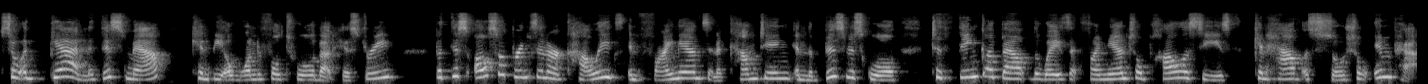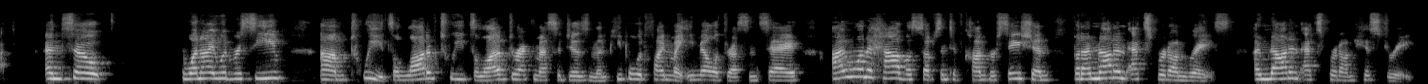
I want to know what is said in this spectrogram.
So again, this map can be a wonderful tool about history, but this also brings in our colleagues in finance and accounting and the business school to think about the ways that financial policies can have a social impact. And so when I would receive um, tweets, a lot of tweets, a lot of direct messages, and then people would find my email address and say, I want to have a substantive conversation, but I'm not an expert on race. I'm not an expert on history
